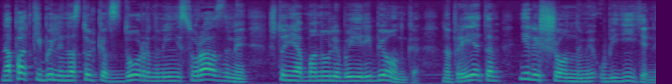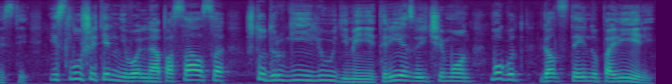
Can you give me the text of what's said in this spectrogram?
Нападки были настолько вздорными и несуразными, что не обманули бы и ребенка, но при этом не лишенными убедительности. И слушатель невольно опасался, что другие люди, менее трезвые, чем он, могут Голдстейну поверить.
